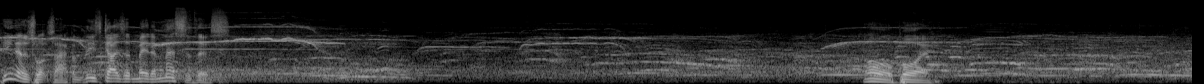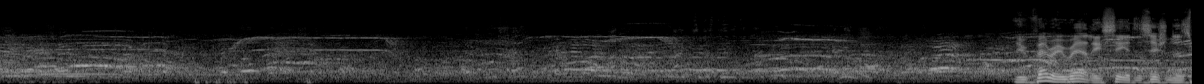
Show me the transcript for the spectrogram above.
He knows what's happened. These guys have made a mess of this. Oh, boy. You very rarely see a decision as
